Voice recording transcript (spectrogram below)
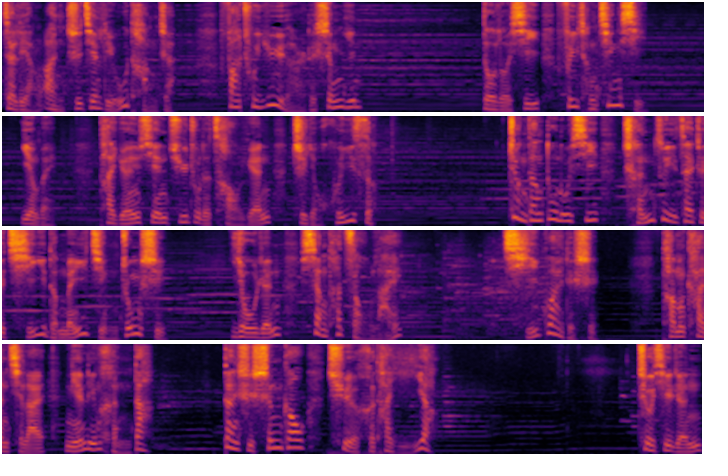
在两岸之间流淌着，发出悦耳的声音。多罗西非常惊喜，因为。他原先居住的草原只有灰色。正当多罗西沉醉在这奇异的美景中时，有人向他走来。奇怪的是，他们看起来年龄很大，但是身高却和他一样。这些人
